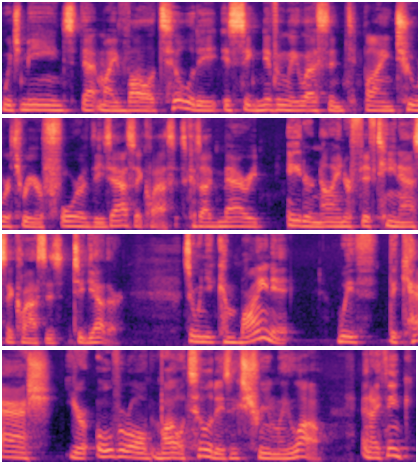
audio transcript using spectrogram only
which means that my volatility is significantly less than buying two or three or four of these asset classes because I've married eight or nine or 15 asset classes together. So when you combine it with the cash your overall volatility is extremely low. And I think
